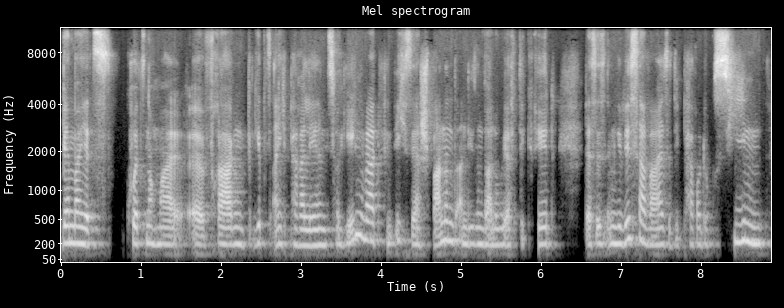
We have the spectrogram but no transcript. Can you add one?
Wenn wir jetzt kurz nochmal äh, fragen, gibt es eigentlich Parallelen zur Gegenwart, finde ich sehr spannend an diesem Walujew-Dekret, dass es in gewisser Weise die Paradoxien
